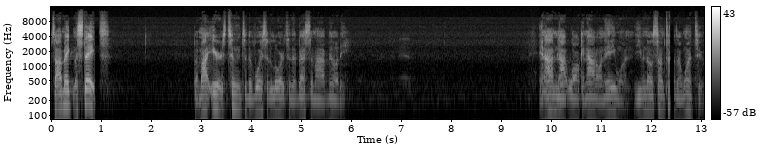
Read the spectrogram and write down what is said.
So I make mistakes. But my ear is tuned to the voice of the Lord to the best of my ability. And I'm not walking out on anyone, even though sometimes I want to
